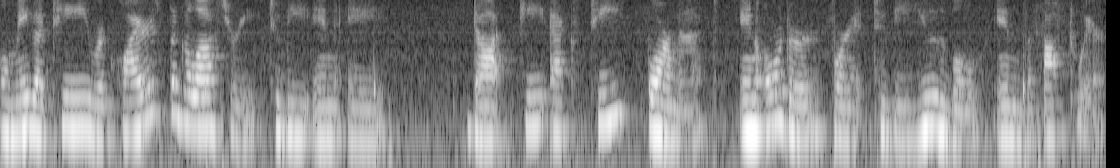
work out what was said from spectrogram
OmegaT requires the glossary to be in a .txt format in order for it to be usable in the software.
